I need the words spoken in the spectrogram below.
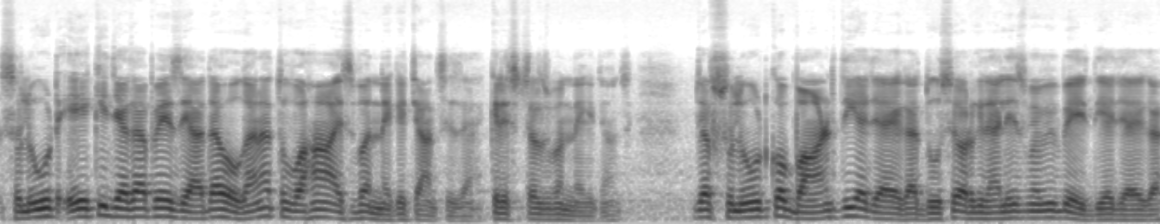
सलूट एक ही जगह पे ज़्यादा होगा ना तो वहाँ आइस बनने के चांसेस हैं, क्रिस्टल्स बनने के चांसेस। जब सलूट को बांट दिया जाएगा, दूसरे ऑर्गेनालिज्म में भी भेज दिया जाएगा,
